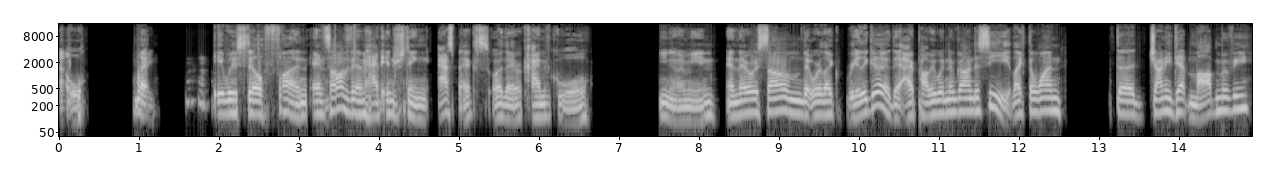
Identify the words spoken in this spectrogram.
no, but it was still fun, and some of them had interesting aspects, or they were kind of cool. You know what I mean? And there was some that were like really good that I probably wouldn't have gone to see, like the one, the Johnny Depp mob movie.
